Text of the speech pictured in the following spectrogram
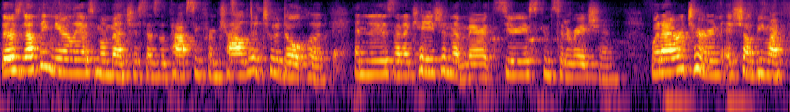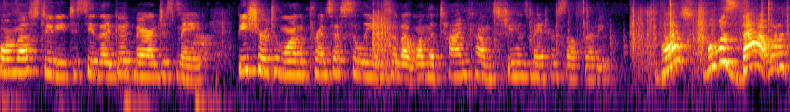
There is nothing nearly as momentous as the passing from childhood to adulthood, and it is an occasion that merits serious consideration. When I return, it shall be my foremost duty to see that a good marriage is made. Be sure to warn the Princess Selene so that when the time comes, she has made herself ready. What? What was that? What,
